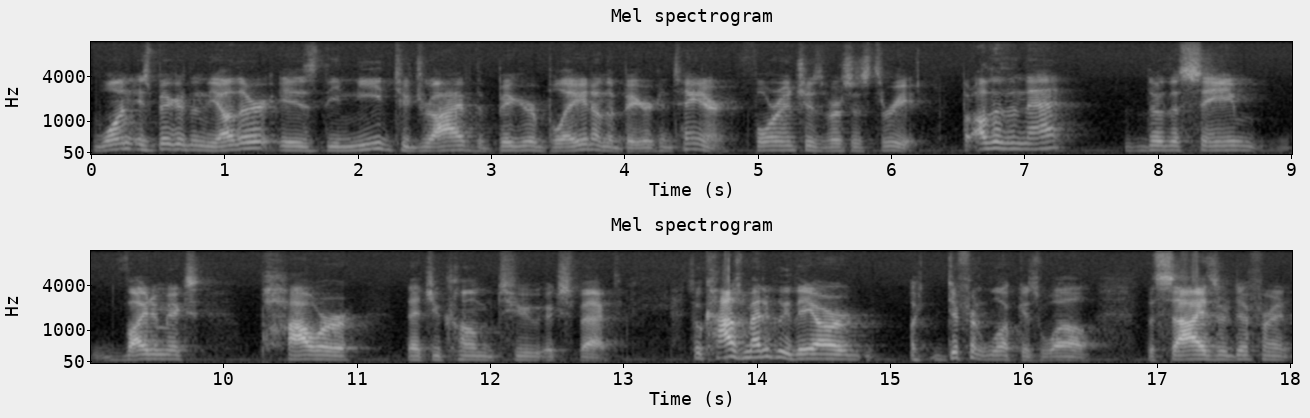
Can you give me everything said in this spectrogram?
one is bigger than the other is the need to drive the bigger blade on the bigger container, 4 inches versus 3. But other than that, they're the same Vitamix power that you come to expect. So cosmetically, they are a different look as well. The sides are different,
